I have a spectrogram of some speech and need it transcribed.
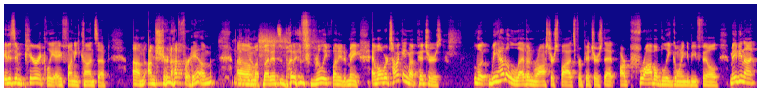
it is empirically a funny concept. Um, I'm sure not for him, um, No. but it's but it's really funny to me. And while we're talking about pitchers, look, we have 11 roster spots for pitchers that are probably going to be filled. Maybe not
